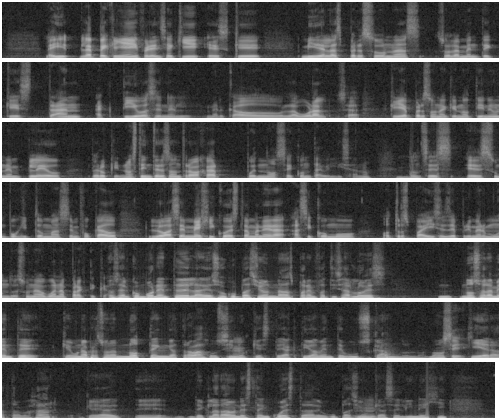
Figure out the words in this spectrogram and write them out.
La, pequeña diferencia aquí es que mide a las personas solamente que están activas en el mercado laboral. O sea, aquella persona que no tiene un empleo, pero que no está interesado en trabajar, pues no se contabiliza, ¿no? Entonces es un poquito más enfocado. Lo hace México de esta manera, así como otros países de primer mundo. Es una buena práctica. O sea, el componente de la desocupación, nada más para enfatizarlo, es no solamente que una persona no tenga trabajo, sino que esté activamente buscándolo, ¿no? Que quiera trabajar, que haya eh, declarado en esta encuesta de ocupación que hace el INEGI,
